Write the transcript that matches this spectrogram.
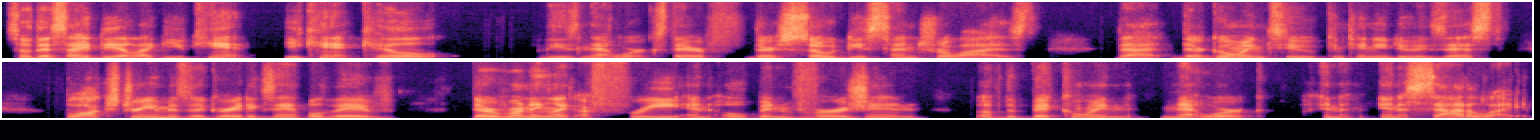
So this idea like you can't you can't kill these networks. They're they're so decentralized that they're going to continue to exist. Blockstream is a great example. They've they're running like a free and open version of the bitcoin network in a, in a satellite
